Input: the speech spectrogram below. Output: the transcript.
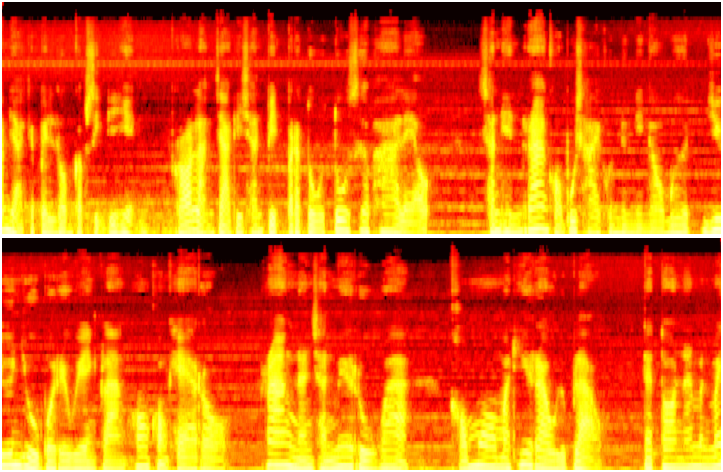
บอยากจะเป็นลมกับสิ่งที่เห็น เพราะหลังจากที่ฉันปิดประตูตู้เสื้อผ้าแล้ว ฉันเห็นร่างของผู้ชายคนหนึ่งในเงามืด ยืนอยู่บริเวณกลางห้องของแคโรร่างนั้นฉันไม่รู้ว่า เขามองมาที่เราหรือเปล่า แต่ตอนนั้นมันไม่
